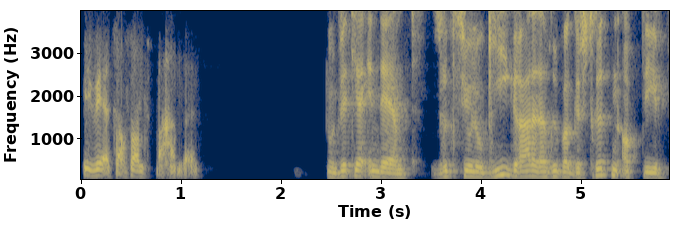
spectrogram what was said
wie wir es auch sonst behandeln. Nun wird ja in der Soziologie gerade darüber gestritten, ob die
